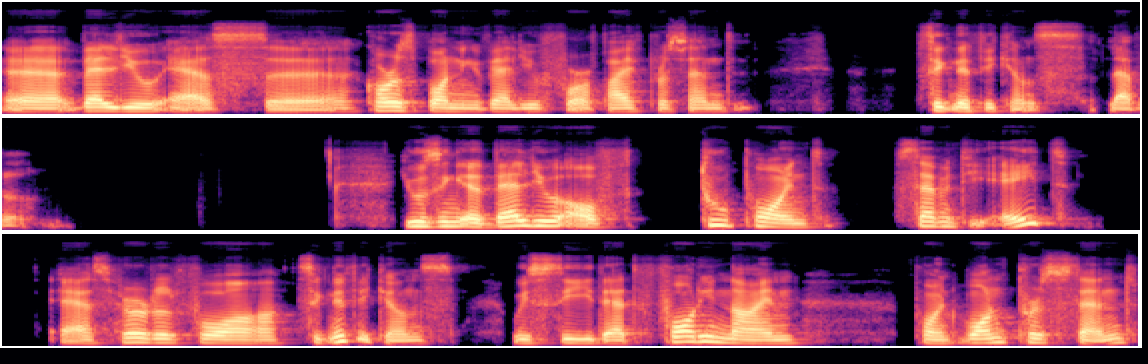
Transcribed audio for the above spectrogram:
uh, value as uh, corresponding value for 5% significance level. Using a value of 2.78 as hurdle for significance, we see that 49.1%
